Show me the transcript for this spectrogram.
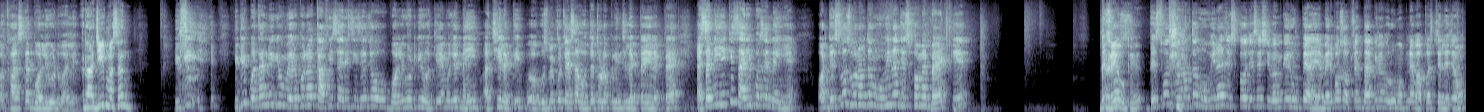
और खासकर बॉलीवुड वाले। राजीव मसंद क्योंकि क्योंकि पता नहीं क्यों मेरे को ना काफ़ी सारी चीज़ें जो बॉलीवुड की होती है मुझे नहीं अच्छी लगती। उसमें कुछ ऐसा होता है थोड़ा क्रिंज लगता है ये लगता है। ऐसा नहीं है कि सारी पसंद नहीं है। और this was one of the movie ना जिसको मैं बैठ के this was one of the movie ना जिसको जैसे शिवम के रूम पे आया मेरे पास ऑप्शन था कि मैं रूम अपने वापस चले जाऊँ।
